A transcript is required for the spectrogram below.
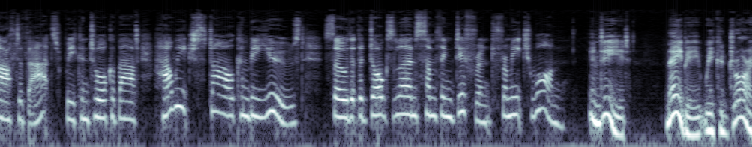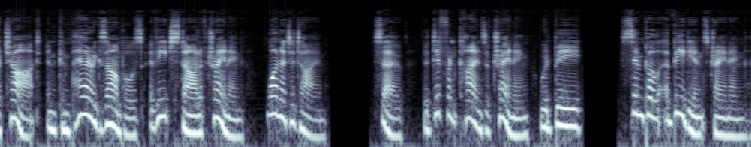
After that, we can talk about how each style can be used so that the dogs learn something different from each one. Indeed. Maybe we could draw a chart and compare examples of each style of training, one at a time. So, the different kinds of training would be simple obedience training,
